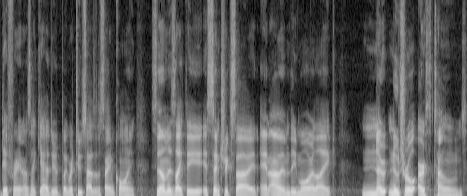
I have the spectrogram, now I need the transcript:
different. I was like, yeah, dude, like we're two sides of the same coin. Slim is like the eccentric side, and I am the more like no- neutral earth tones.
